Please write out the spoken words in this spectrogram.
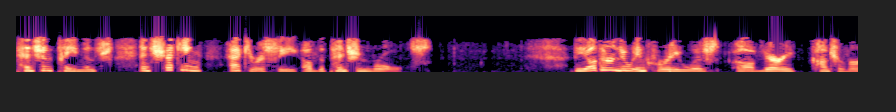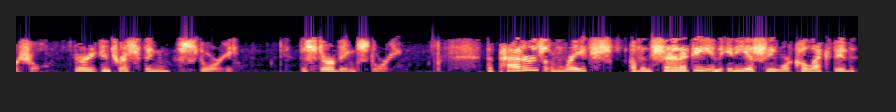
pension payments and checking accuracy of the pension rolls. The other new inquiry was a very controversial, very interesting story, disturbing story. The patterns of rates of insanity and idiocy were collected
